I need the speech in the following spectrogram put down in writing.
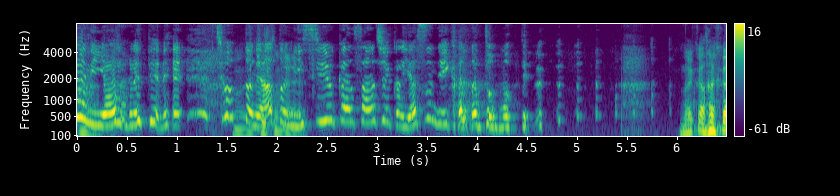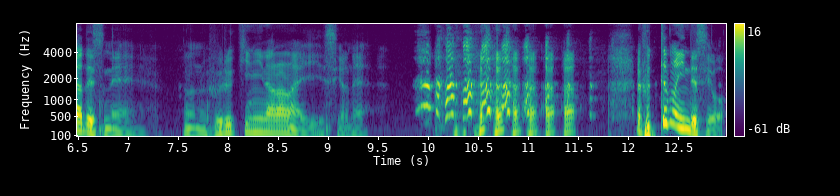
岡にやられてね、ちょっとね、あとうんちょっとね。2週間、3週間休んでいいかなと思ってる。なかなかですねあの振る気にならないですよね。振ってもいいんですよ。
